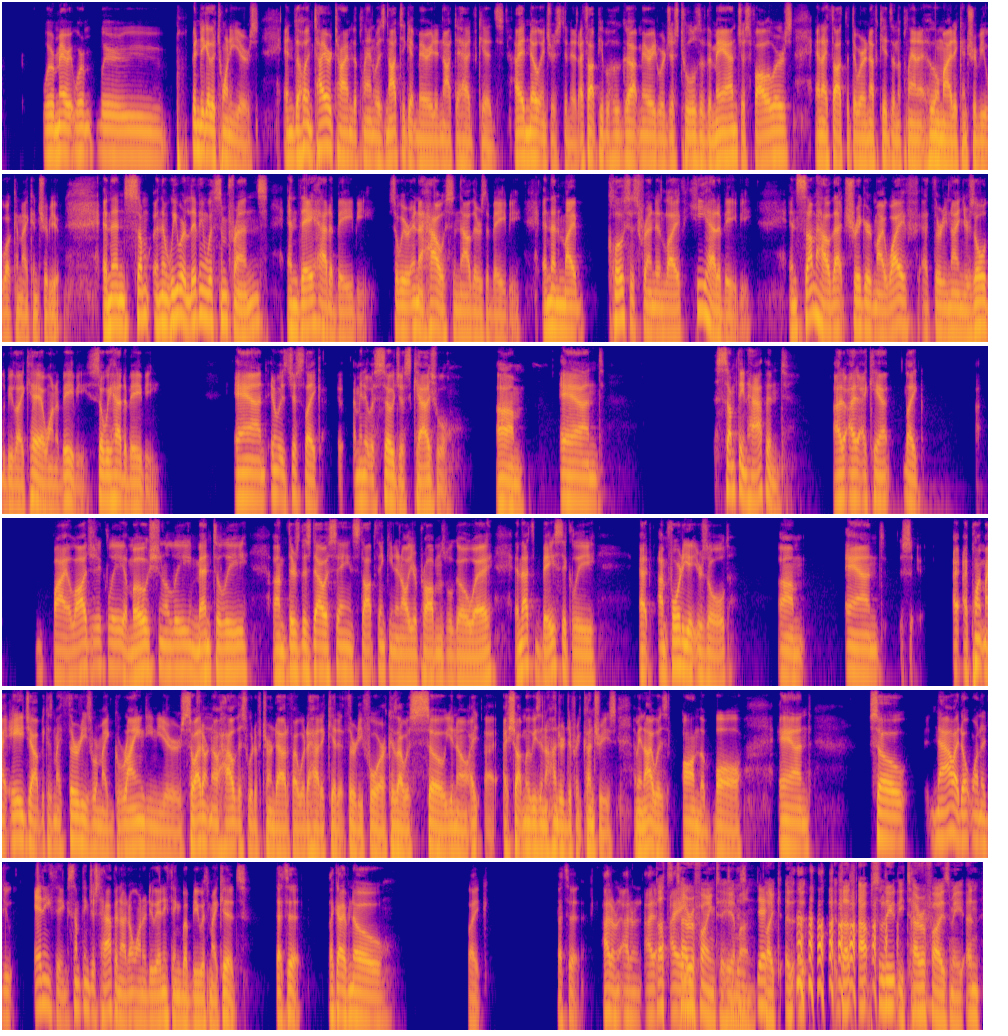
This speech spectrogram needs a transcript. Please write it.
we were married. We're we're been together 20 years. And the entire time, the plan was not to get married and not to have kids. I had no interest in it. I thought people who got married were just tools of the man, just followers. And I thought that there were enough kids on the planet. Who am I to contribute? What can I contribute? And then some, and then we were living with some friends and they had a baby. So we were in a house and now there's a baby. And then my closest friend in life, he had a baby. And somehow that triggered my wife at 39 years old to be like, hey, I want a baby. So we had a baby and it was just like i mean it was so just casual. Um, and something happened. I, I, I can't like biologically emotionally mentally um, there's this Taoist saying stop thinking and all your problems will go away. And that's basically at i'm 48 years old um, and I, point my age out because my 30s were my grinding years. So I don't know how this would have turned out if I would have had a kid at 34 because I was so, you know, I, I, I shot movies in 100 different countries. I mean, I was on the ball. And so now I don't want to do anything. Something just happened. I don't want to do anything but be with my kids. That's it. Like I have no, like, that's it. I don't. I don't. I, That's I, terrifying to hear, to man. Day. Like uh, uh, that absolutely terrifies me. And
